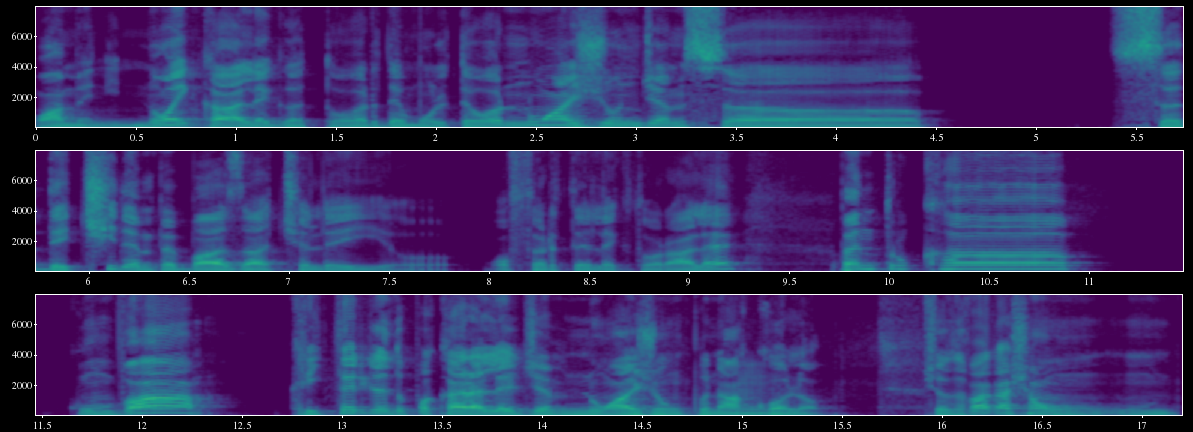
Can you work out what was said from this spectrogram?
oamenii, noi ca alegători, de multe ori nu ajungem să să decidem pe baza acelei uh, oferte electorale, pentru că cumva criteriile după care alegem nu ajung până Mm. acolo. Și o să fac așa un, un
